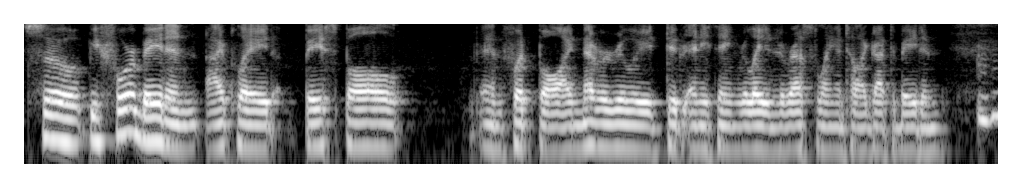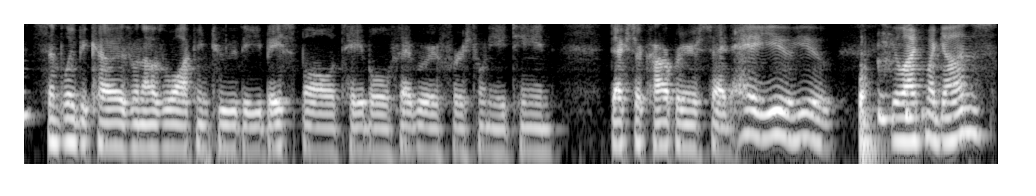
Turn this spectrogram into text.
So before Badin, I played baseball and football. I never really did anything related to wrestling until I got to Badin. Mm-hmm. Simply because when I was walking to the baseball table February 1st, 2018, Dexter Carpenter said, Hey, you, you, you like my guns?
